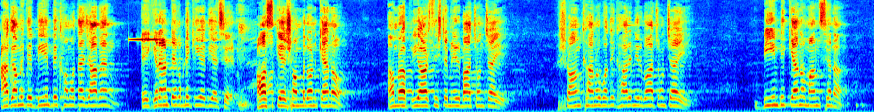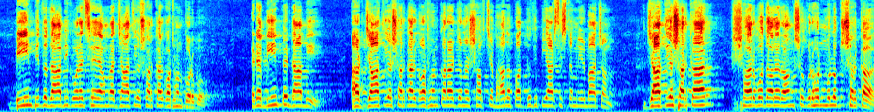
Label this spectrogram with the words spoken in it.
আগামীতে বিএনপি ক্ষমতায় যাবেন। এই গ্যারান্টি আপনি কে দিয়েছে? আজকে সম্মেলন কেন? আমরা পিআর সিস্টেম নির্বাচন চাই। সংখ্যানুপাতিক হারে নির্বাচন চাই। বিএনপি কেন মানছে না? বিএনপি তো দাবি করেছে, আমরা জাতীয় সরকার গঠন করব। এটা বিএনপির দাবি। আর জাতীয় সরকার গঠন করার জন্য সবচেয়ে ভালো পদ্ধতি পিআর সিস্টেম নির্বাচন। জাতীয় সরকার সর্বদলের অংশগ্রহণমূলক সরকার।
